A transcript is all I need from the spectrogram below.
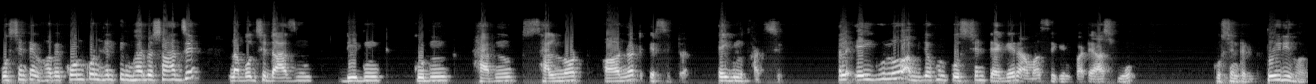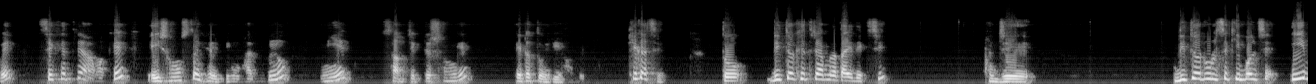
কোশ্চেন ট্যাগ হবে কোন কোন হেল্পিং ভার্বের সাহায্যে? না বলছে doesn't didn't couldn't have not shall not are not etcetera এইগুলো থাকছে। তাহলে এইগুলো আমি যখন কোশ্চেন ট্যাগের আমার সেকেন্ড পার্টে আসব কোশ্চেন ট্যাগ তৈরি হবে, সেক্ষেত্রে আমাকে এই সমস্ত হেল্পিং ভার্বগুলো নিয়ে সাবজেক্টের সঙ্গে এটা তৈরি হবে। ঠিক আছে? তো দ্বিতীয় ক্ষেত্রে আমরা তাই দেখছি। যে দ্বিতীয় রুলসে কি বলছে? If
